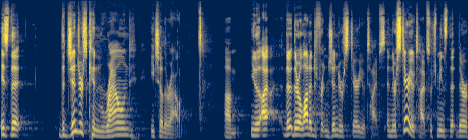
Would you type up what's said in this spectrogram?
is that the genders can round each other out. Um, you know, I, there, there, are a lot of different gender stereotypes, and they're stereotypes, which means that they're,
